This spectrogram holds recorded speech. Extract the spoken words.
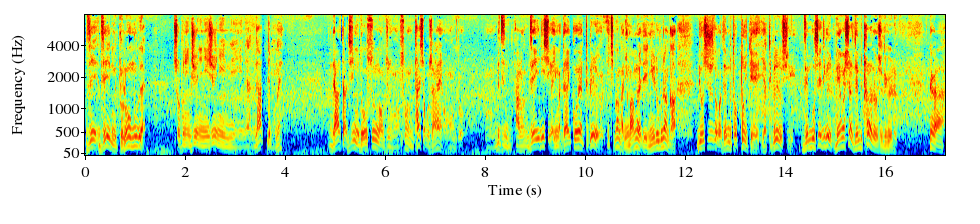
税務と労務ぐらい。職人10人20人になってもね。であとはジムどうすんのっていうのもそん大したことじゃないよ本当、うん、別にあの税理士が今代行やってくれるよ。1万か2万ぐらいで入力なんか領収書とか全部取っといてやってくれるし全部教えてくれる。電話したら全部タダで教えてくれる。だから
